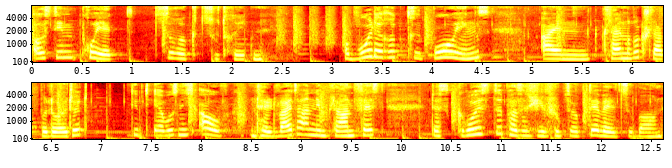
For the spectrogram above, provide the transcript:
aus dem Projekt zurückzutreten. Obwohl der Rücktritt Boeings einen kleinen Rückschlag bedeutet, gibt Airbus nicht auf und hält weiter an dem Plan fest, das größte Passagierflugzeug der Welt zu bauen.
